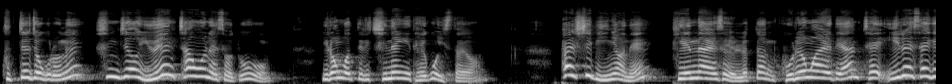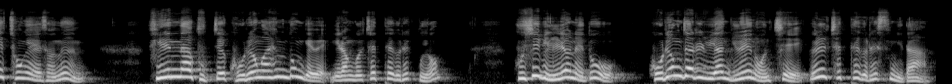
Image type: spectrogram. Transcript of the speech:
국제적으로는 심지어 유엔 차원에서도 이런 것들이 진행이 되고 있어요. 82년에 비엔나에서 열렸던 고령화에 대한 제1회 세계총회에서는 비엔나 국제 고령화 행동계획이란 걸 채택을 했고요. 91년에도 고령자를 위한 유엔 원칙을 채택을 했습니다.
